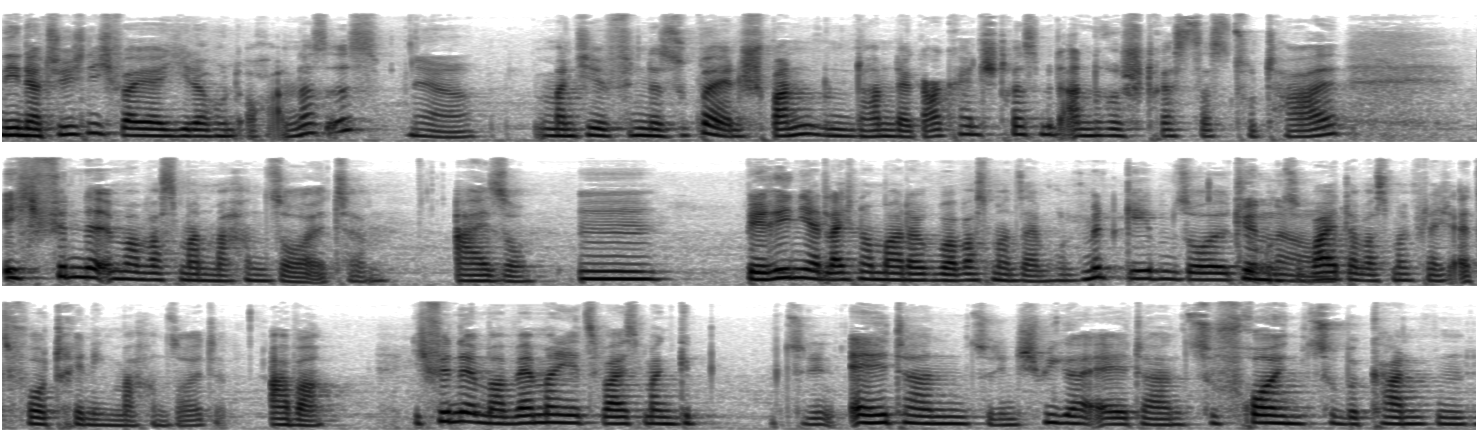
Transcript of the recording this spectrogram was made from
Nee, natürlich nicht, weil ja jeder Hund auch anders ist. Ja. Manche finden das super entspannt und haben da gar keinen Stress mit, andere stresst das total. Ich finde immer, was man machen sollte. Also, mh, mm, wir reden ja gleich nochmal darüber, was man seinem Hund mitgeben sollte genau. und so genau. weiter, was man vielleicht als Vortraining machen sollte. Aber ich finde immer, wenn man jetzt weiß, man gibt zu den Eltern, zu den Schwiegereltern, zu Freunden, zu Bekannten,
